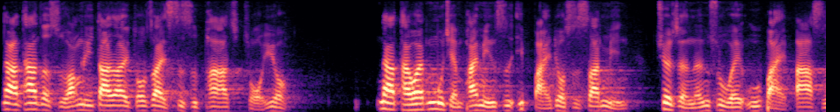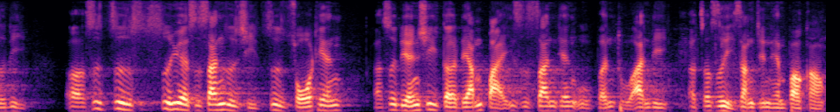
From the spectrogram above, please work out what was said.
那它的死亡率大概都在四十趴左右。那台湾目前排名是一百六十三名，确诊人数为五百八十例。呃，是自四月十三日起至昨天，呃，是连续的两百一十三天无本土案例。呃，这是以上今天报告。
